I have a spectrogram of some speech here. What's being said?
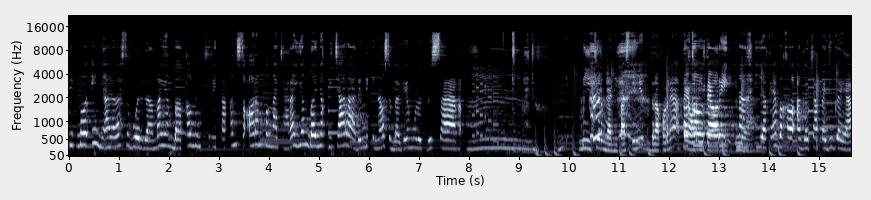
Big Mouth ini adalah sebuah drama yang bakal menceritakan seorang pengacara yang banyak bicara dan dikenal sebagai mulut besar. Hmm. Ini mikir nggak nih? Pasti ini drakornya teori. bakal teori. Iya. Nah, iya kayaknya bakal agak capek juga ya.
